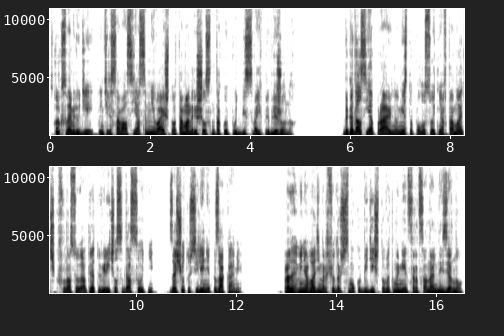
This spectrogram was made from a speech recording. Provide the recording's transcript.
«Сколько с вами людей?» — поинтересовался я, сомневаясь, что атаман решился на такой путь без своих приближенных. Догадался я правильно, вместо полусотни автоматчиков у нас отряд увеличился до сотни за счет усиления казаками. Правда, меня Владимир Федорович смог убедить, что в этом имеется рациональное зерно.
